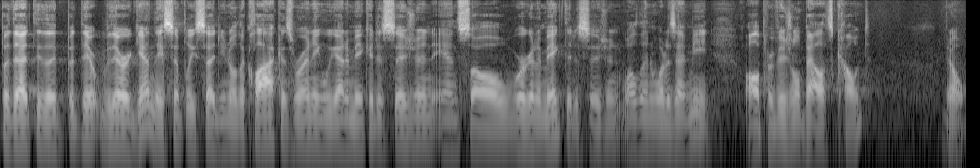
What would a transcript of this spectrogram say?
but that, but there, there again, they simply said, you know, the clock is running, we got to make a decision, and so we're going to make the decision. Well, then what does that mean? All provisional ballots count? You know,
